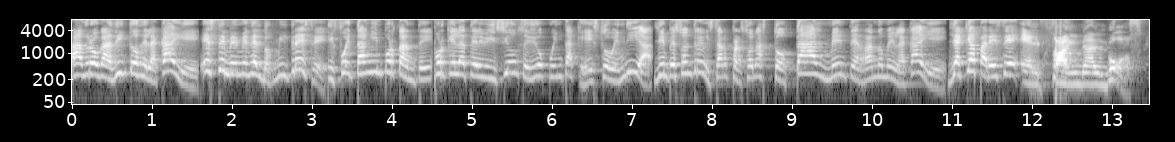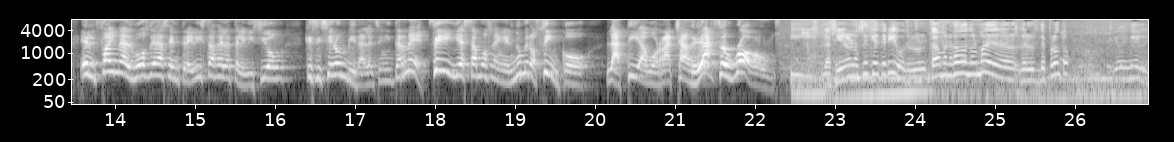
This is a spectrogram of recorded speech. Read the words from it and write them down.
a drogadictos de la calle. Este meme es del 2013 y fue tan importante porque la televisión se dio cuenta que esto vendía y empezó a entrevistar personas totalmente random en la calle. Y aquí aparece el Final Boss. El Final Boss de las entrevistas de la televisión que se hicieron virales en internet. Sí, ya estamos en el número 5, la tía borracha de Axel Rose. La señora no sé qué quería, lo estaba manejando normal de, de- de pronto. Yo en él.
